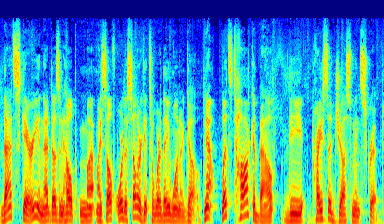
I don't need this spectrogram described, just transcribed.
that's scary and that doesn't help my, myself or the seller get to where they want to go. Now, let's talk about the price adjustment script.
